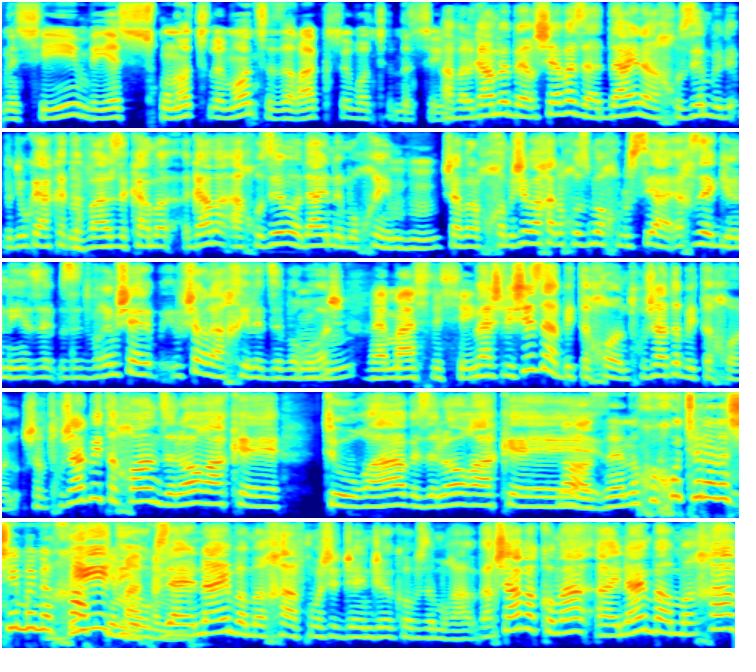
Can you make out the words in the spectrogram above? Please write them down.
נשיים, ויש שכונות שלמות שזה רק שמות של נשים. אבל גם בבאר שבע זה עדיין האחוזים, בדיוק היה כתבה על זה כמה, גם האחוזים הם עדיין נמוכים. עכשיו, אנחנו 51% מהאוכלוסייה, איך זה הגיוני? זה, זה דברים שאי אפשר להכיל את זה בראש. ומה השלישי? והשלישי זה הביטחון, תחושת הביטחון. עכשיו, תחושת ביטחון זה לא רק... תאורה, וזה לא רק... אה, לא, זה נוכחות של אנשים במרחב בדיוק, כמעט. בדיוק, זה העיניים במרחב, כמו שג'יין ג'קובס אמרה. ועכשיו הקומה, העיניים במרחב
